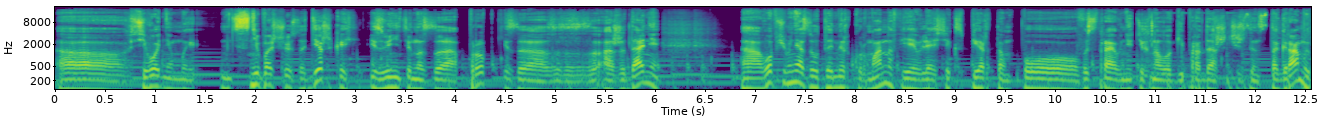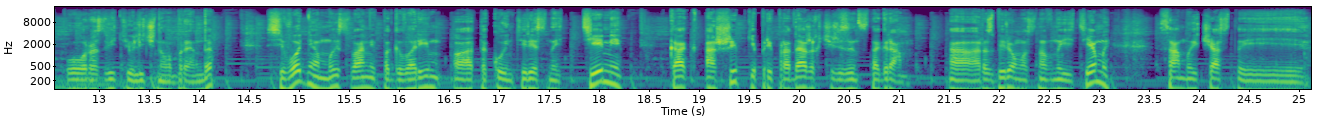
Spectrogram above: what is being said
А, сегодня мы с небольшой задержкой, извините нас за пробки, за, за, за ожидание. А, в общем, меня зовут Дамир Курманов, я являюсь экспертом по выстраиванию технологий продаж через Инстаграм и по развитию личного бренда. Сегодня мы с вами поговорим о такой интересной теме, как ошибки при продажах через Инстаграм. А, разберем основные темы, самые частые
